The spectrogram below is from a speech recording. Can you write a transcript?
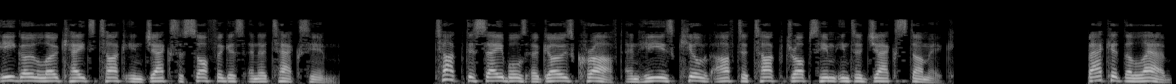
Igoe locates Tuck in Jack's esophagus and attacks him. Tuck disables Igoe's craft and he is killed after Tuck drops him into Jack's stomach. Back at the lab,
